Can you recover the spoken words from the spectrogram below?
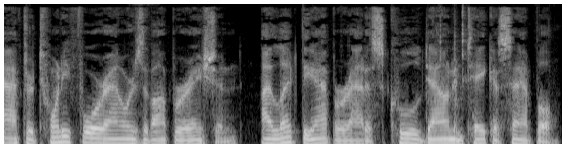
After 24 hours of operation, I let the apparatus cool down and take a sample.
